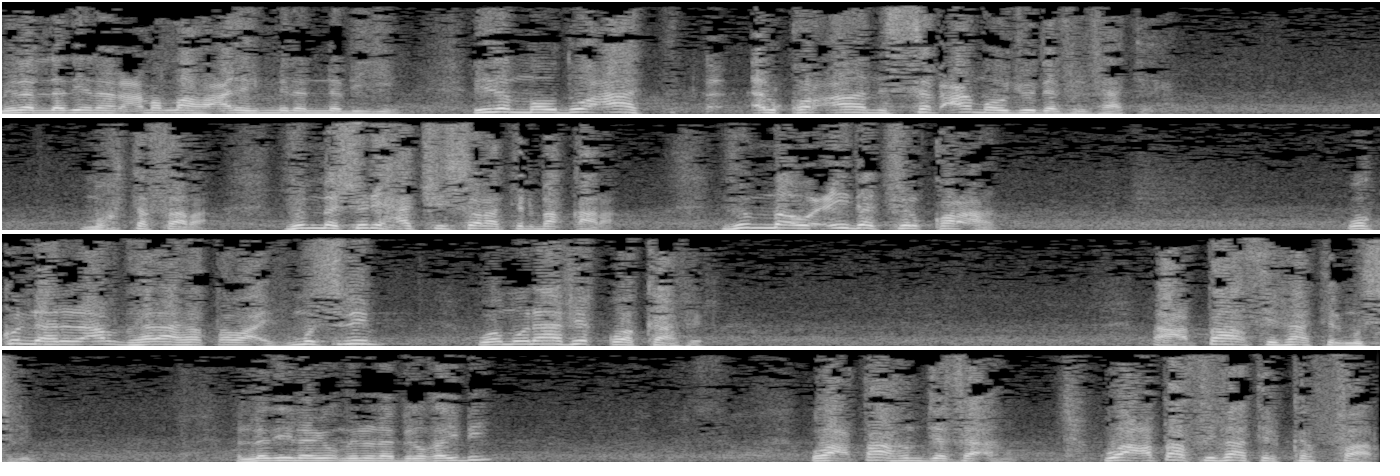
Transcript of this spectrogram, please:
من الذين أنعم الله عليهم من النبيين. إذا موضوعات القرآن السبعة موجودة في الفاتحة. مختصرة. ثم شرحت في سورة البقرة. ثم أعيدت في القرآن. وكل أهل الأرض ثلاثة طوائف. مسلم ومنافق وكافر. أعطى صفات المسلم. الذين يؤمنون بالغيب وأعطاهم جزاءهم وأعطى صفات الكفار.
